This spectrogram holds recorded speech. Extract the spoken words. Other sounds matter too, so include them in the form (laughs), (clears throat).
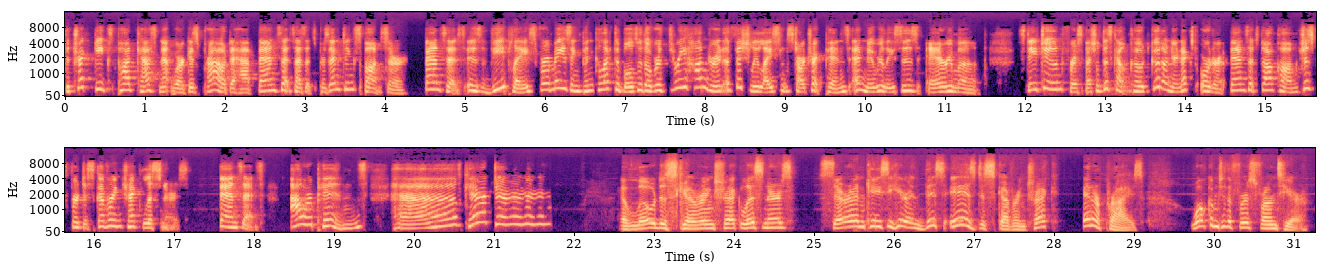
The Trek Geeks Podcast Network is proud to have Fansets as its presenting sponsor. Fansets is the place for amazing pin collectibles with over 300 officially licensed Star Trek pins and new releases every month. Stay tuned for a special discount code good on your next order at fansets.com just for Discovering Trek listeners. Fansets, our pins have character. Hello, Discovering Trek listeners. Sarah and Casey here, and this is Discovering Trek Enterprise. Welcome to the First Frontier.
